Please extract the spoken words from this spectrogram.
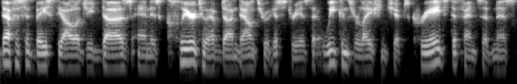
deficit based theology does and is clear to have done down through history is that it weakens relationships, creates defensiveness,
